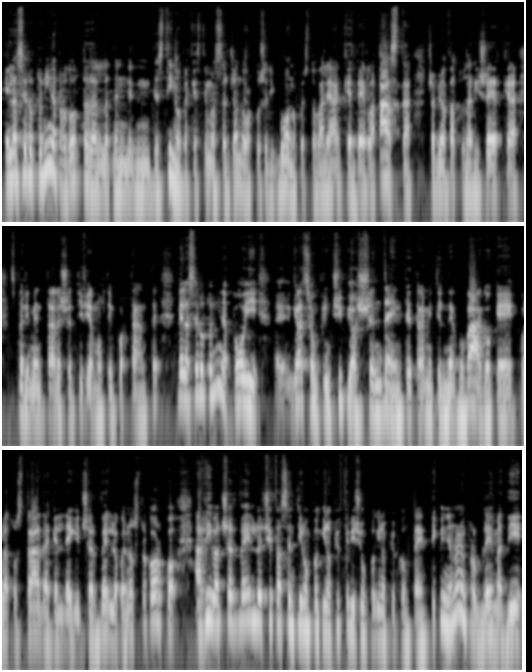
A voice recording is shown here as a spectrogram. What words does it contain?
e la serotonina prodotta dal, nell'intestino perché stiamo assaggiando qualcosa di buono, questo vale anche per la pasta, cioè abbiamo fatto una ricerca sperimentale scientifica molto importante, beh la serotonina poi eh, grazie grazie a un principio ascendente tramite il nervo vago, che è quell'autostrada che lega il cervello con il nostro corpo, arriva al cervello e ci fa sentire un pochino più felici, un pochino più contenti. Quindi non è un problema di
